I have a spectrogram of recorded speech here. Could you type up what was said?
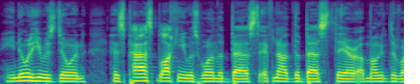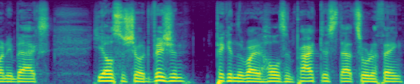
He knew what he was doing. His pass blocking was one of the best, if not the best, there among the running backs. He also showed vision, picking the right holes in practice, that sort of thing.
